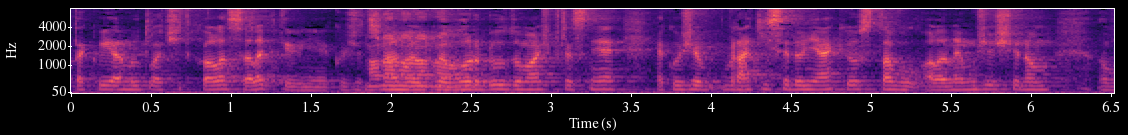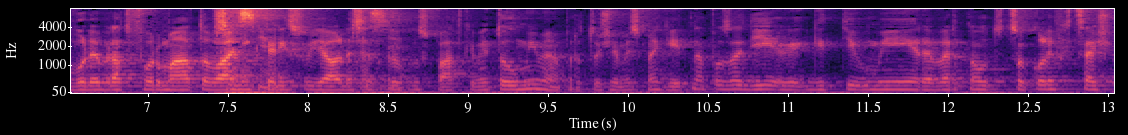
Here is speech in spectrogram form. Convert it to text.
takový anu tlačítko, ale selektivní, jakože třeba no, no, no, no. ve Wordu to máš přesně, jakože vrátí se do nějakého stavu, ale nemůžeš jenom odebrat formátování, přesně. který jsi udělal 10 roků zpátky. My to umíme, protože my jsme Git na pozadí, Git ti umí revertnout cokoliv chceš.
